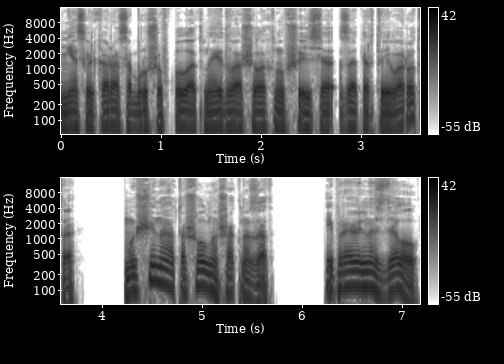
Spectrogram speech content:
Несколько раз обрушив кулак на едва шелохнувшиеся запертые ворота, мужчина отошел на шаг назад. И правильно сделал,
